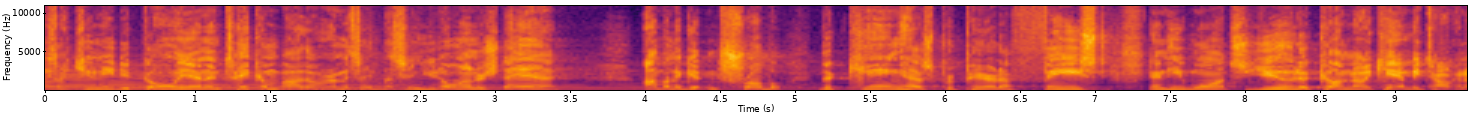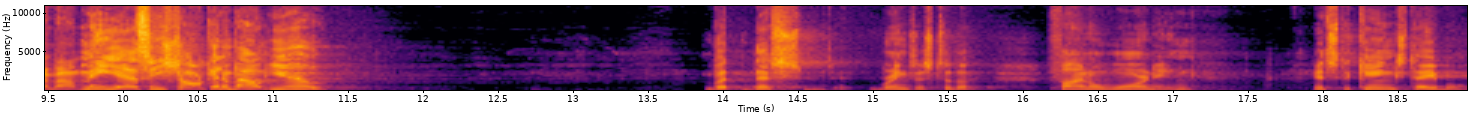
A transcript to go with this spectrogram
He's like, you need to go in and take him by the arm and say, listen, you don't understand. I'm going to get in trouble. The king has prepared a feast and he wants you to come. Now, he can't be talking about me. Yes, he's talking about you. But this brings us to the final warning it's the king's table,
